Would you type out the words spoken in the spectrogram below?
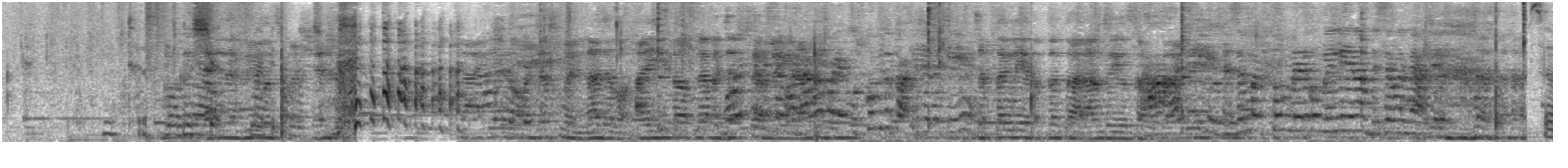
आएगी तो अपने आप एडजस्ट कर लेगा ना उसको भी तो काफी जगह चाहिए जब तक नहीं है तब तक तो आराम से यूज कर हाँ सकता आ है जाएगी दिसंबर तुम मेरे को मिल लिए ना दिसंबर में आ जाएगी So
